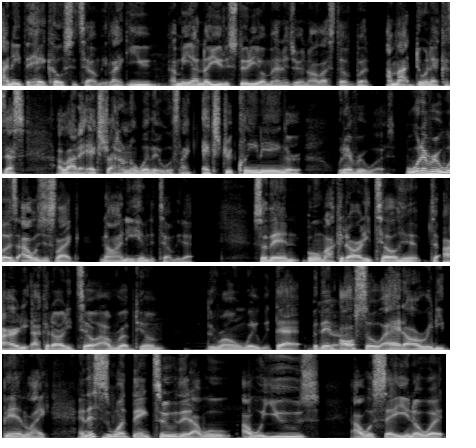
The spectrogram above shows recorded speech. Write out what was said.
I need the head coach to tell me. Like you, I mean, I know you're the studio manager and all that stuff, but I'm not doing that because that's a lot of extra. I don't know whether it was like extra cleaning or whatever it was. But whatever it was, I was just like, no, I need him to tell me that. So then, boom, I could already tell him. To, I already, I could already tell I rubbed him the wrong way with that. But then Yeah. also, I had already been like, and this is one thing too that I will, I will use. I will say, you know what?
